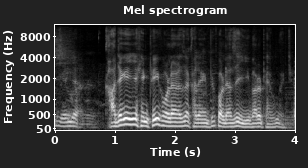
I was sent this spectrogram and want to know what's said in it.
이제 이제 형편이 곤란해서 가정 형편이 곤란해서 이발을 배운 거죠.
